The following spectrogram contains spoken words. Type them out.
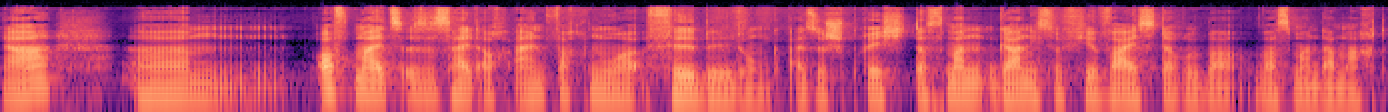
Ja, ähm, oftmals ist es halt auch einfach nur Füllbildung. Also sprich, dass man gar nicht so viel weiß darüber, was man da macht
